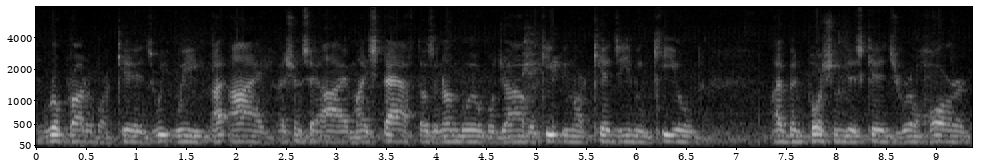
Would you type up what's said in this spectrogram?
and real proud of our kids. We, we I, I, I shouldn't say I, my staff does an unbelievable job of keeping our kids even keeled. I've been pushing these kids real hard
